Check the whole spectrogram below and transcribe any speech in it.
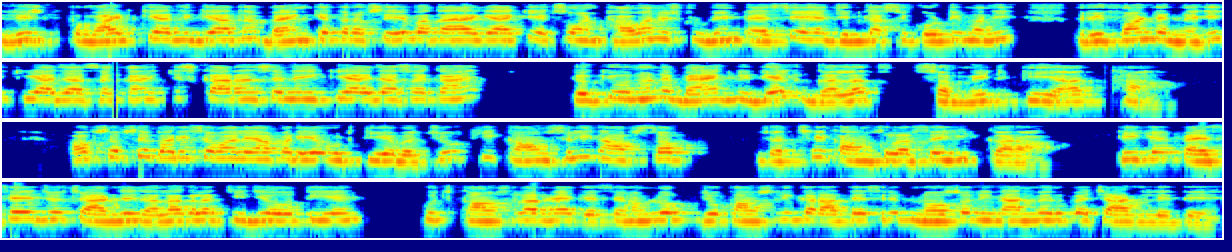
लिस्ट प्रोवाइड किया गया था बैंक की तरफ़ से ये बताया गया कि एक स्टूडेंट ऐसे हैं जिनका सिक्योरिटी मनी रिफंड नहीं किया जा सका है। किस कारण से नहीं किया जा सका है? क्योंकि उन्होंने बैंक डिटेल गलत सबमिट किया था। अब सबसे बड़ी सवाल यहाँ पर ये उठती है बच्चों की काउंसलिंग आप सब, अच्छे काउंसलर से ही करा, ठीक है? पैसे जो चार्जेज अलग अलग चीज़ें होती है कुछ काउंसलर है, जैसे हम लोग जो काउंसलिंग कराते हैं, सिर्फ़ नौ सौ निन्यानवे रुपए चार्ज लेते हैं।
